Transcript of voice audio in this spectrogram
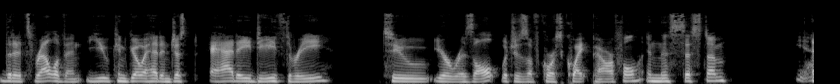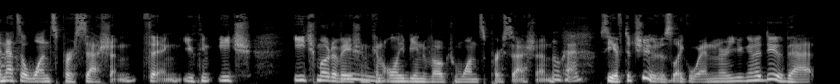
that it's relevant, you can go ahead and just add a D3 to your result, which is of course quite powerful in this system. Yeah. And that's a once per session thing. You can each each motivation Hmm. can only be invoked once per session. okay. So you have to choose like when are you going to do that?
